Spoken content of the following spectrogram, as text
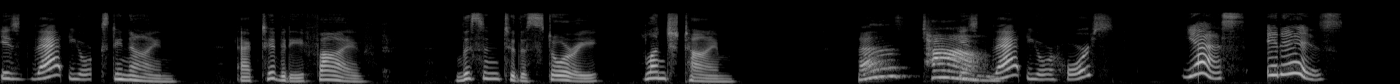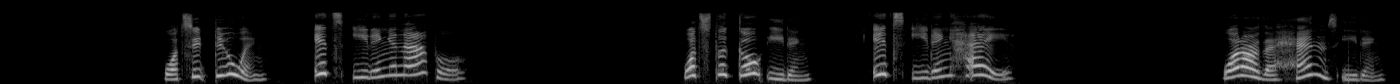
Is that your 69. Activity 5. Listen to the story Lunchtime. That's time. is that your horse? Yes, it is. What's it doing? It's eating an apple. What's the goat eating? It's eating hay. What are the hens eating?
